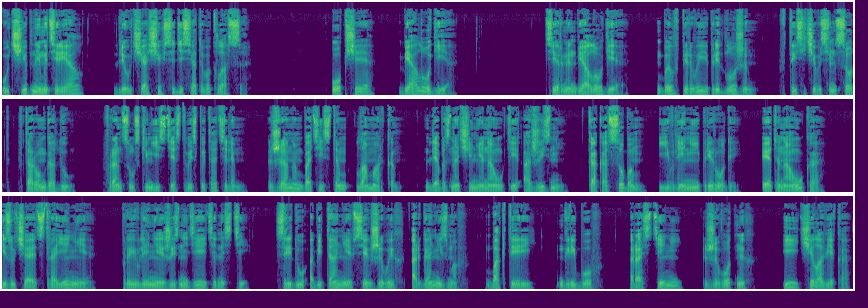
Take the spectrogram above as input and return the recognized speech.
Учебный материал для учащихся 10 класса. Общая биология. Термин «биология» был впервые предложен в 1802 году французским естествоиспытателем Жаном Батистом Ламарком для обозначения науки о жизни как особом явлении природы. Эта наука изучает строение, проявление жизнедеятельности, среду обитания всех живых организмов, бактерий, грибов, растений, животных и человека.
